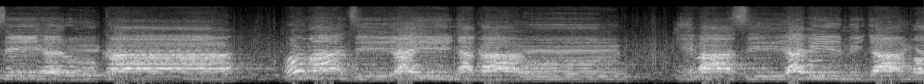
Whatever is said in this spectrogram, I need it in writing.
minsi iheruka umanzi yayinyagawe ibasi yab'imiryango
